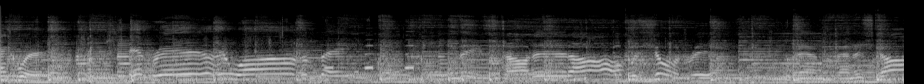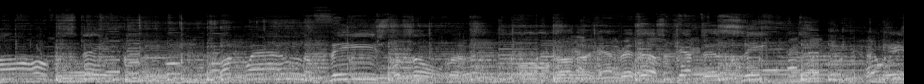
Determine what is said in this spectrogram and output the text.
banquet. It really was a bait. They started off with short ribs, then finished off with steak. But when the feast was over, Brother Henry just kept his seat. And we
